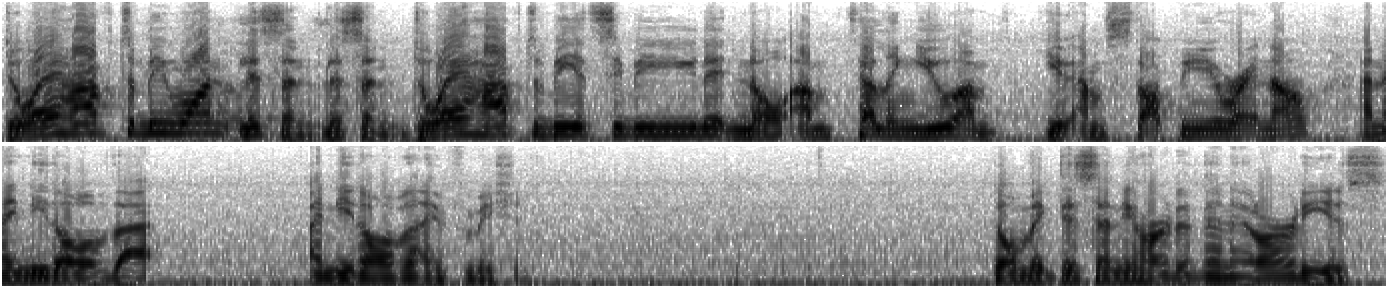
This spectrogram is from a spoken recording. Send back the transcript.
Do I have to be one? Listen, listen. Do I have to be at CBD unit? No. I'm telling you. I'm I'm stopping you right now, and I need all of that. I need all of that information. Don't make this any harder than it already is.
